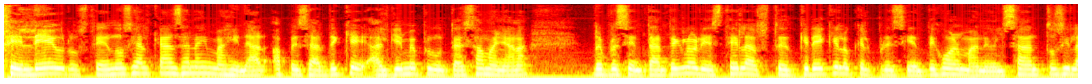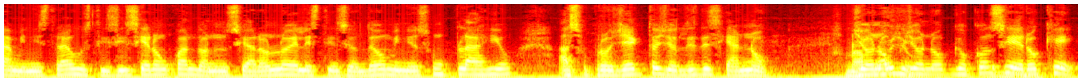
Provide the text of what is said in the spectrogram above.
celebro, ustedes no se alcanzan a imaginar, a pesar de que alguien me preguntaba esta mañana, representante Gloria Estela, ¿usted cree que lo que el presidente Juan Manuel Santos y la ministra de Justicia hicieron cuando anunciaron lo de la extinción de dominio es un plagio a su proyecto? Yo les decía no. Yo no, yo no, yo considero que,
